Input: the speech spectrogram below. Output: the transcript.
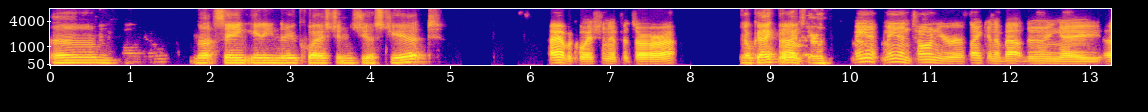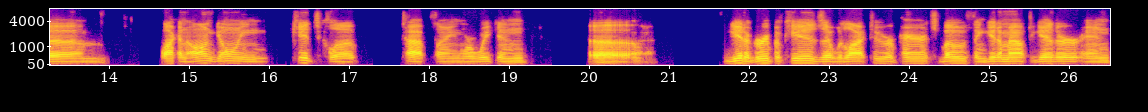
Um, not seeing any new questions just yet. I have a question if it's all right. Okay, go ahead, Um, Sterling. Me, and- me and Tanya are thinking about doing a, um, like an ongoing kids club type thing where we can, uh, get a group of kids that would like to, or parents both, and get them out together and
